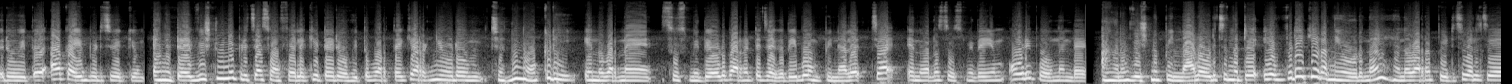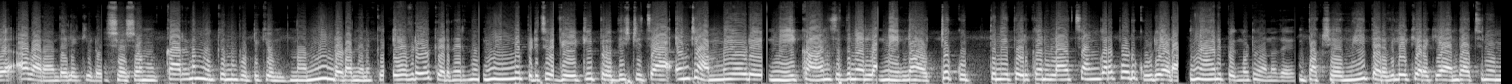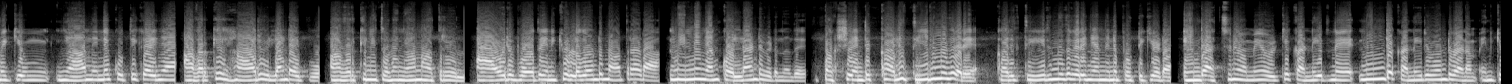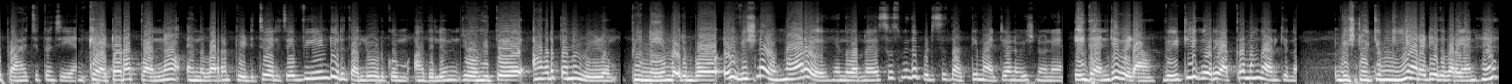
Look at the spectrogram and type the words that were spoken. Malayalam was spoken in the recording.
രോഹിത് ആ കൈ പിടിച്ചു വെക്കും. എന്നിട്ട് വിഷ്ണുവിനെ പിടിച്ച സോഫയിലേക്ക് ഇട്ട് രോഹിത് പുറത്തേക്ക് ഇറങ്ങി ഓടും. ചെന്ന് നോക്കടി എന്ന് പറഞ്ഞ് സുസ്മിതയോട് പറഞ്ഞിട്ട് ജഗദീപും പിന്നാലെ ച എന്ന് പറഞ്ഞ സുസ്മിതയും ഓടി പോകുന്നുണ്ട് അങ്ങനെ വിഷ്ണു പിന്നാലെ ഓടി ചെന്നിട്ട് എവിടേക്കാണ് നീ ഓടുന്നേ എന്ന് പറഞ്ഞ് പിടിച്ചു വലിച്ച് ആ വരാന്തയിലേക്ക് ഇടും. ശേഷം കരണം നോക്കി ഒന്ന് പൊട്ടിക്കും. നന്ദിയുണ്ടോടാ നിനക്ക്? എവിടെയോ കിടന്നിരുന്ന് നിന്നെ പിടിച്ചു വീട്ടിൽ പ്രതിഷ്ഠിച്ച എന്റെ അമ്മയോട് നീ കാണിച്ചതിനല്ല നിന്നെ ഒറ്റ കുത്തിനെ തീർക്കാനുള്ള ചങ്കറപ്പോട് കൂടിയാടാ ഞാനിപ്പോ ഇങ്ങോട്ട് വന്നത്. പക്ഷെ നീ തെരുവിലേക്ക് ഇറക്കിയ എന്റെ അച്ഛനും അമ്മയ്ക്കും ഞാൻ നിന്നെ കുത്തിക്കഴിഞ്ഞാൽ അവർക്ക് ആരും ഇല്ലാണ്ടായി പോകും അവർക്ക് ഇനി തുണ ഞാൻ മാത്രമേ ഉള്ളൂ. ആ ഒരു ബോധം എനിക്കുള്ളതുകൊണ്ട് മാത്രാടാ നിന്നെ ഞാൻ കൊല്ലാണ്ട് വിടുന്നത്. പക്ഷെ എന്റെ കളി തീരുന്നത് വരെ കളി തീരുന്നത് വരെ ഞാൻ നിന്നെ പൊട്ടിക്കിടാം. എന്റെ അച്ഛനും അമ്മയും ഒഴുക്കിയ കണ്ണീരിനെ നിന്റെ കണ്ണീര് കൊണ്ട് വേണം എനിക്ക് പ്രായച്ചിത്തം ചെയ്യാൻ. കേട്ടോടാ പൊന്നോ എന്ന് പറഞ്ഞ് പിടിച്ചു വലിച്ച് വീണ്ടും ഒരു തല്ലു കൊടുക്കും. അതിലും രോഹിത് അവിടെ തന്നെ വീഴും. പിന്നെയും വരുമ്പോ ഏ വിഷ്ണു മാറ് എന്ന് പറഞ്ഞ് സുസ്മിത പിടിച്ച് തട്ടി മാറ്റിയാണ് വിഷ്ണുവിനെ. ഇത് എന്റെ വീടാ. വീട്ടിൽ കയറി അക്രമം കാണിക്കുന്നു. വിഷ്ണുക്കും നീ ആരടി ഇത് പറയാൻ? ഹേ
